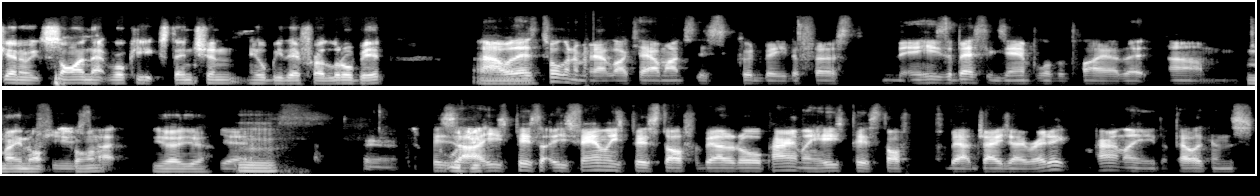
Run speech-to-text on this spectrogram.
going to sign that rookie extension. He'll be there for a little bit. Uh, well, Um, they're talking about like how much this could be the first. He's the best example of a player that um May not refuse sign. that. yeah, yeah. Yeah, Mm. Yeah. His, uh, you- he's pissed. His family's pissed off about it all. Apparently, he's pissed off about JJ Redick. Apparently, the Pelicans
